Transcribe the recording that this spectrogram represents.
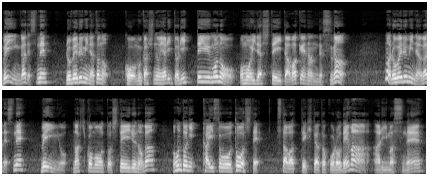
ウェインがですね、ロベルミナとのこう昔のやりとりっていうものを思い出していたわけなんですが、まあロベルミナがですね、ウェインを巻き込もうとしているのが、本当に回想を通して伝わってきたところでまあありますね。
